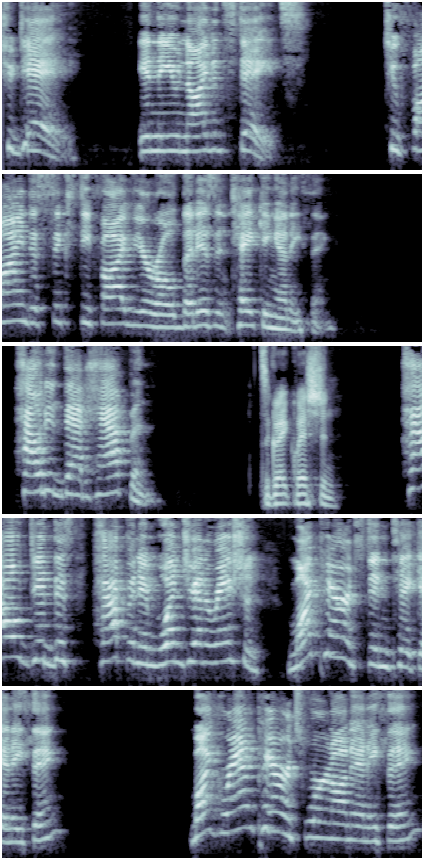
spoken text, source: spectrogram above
today in the United States to find a 65 year old that isn't taking anything. How did that happen? It's a great question. How did this happen in one generation? My parents didn't take anything. My grandparents weren't on anything.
